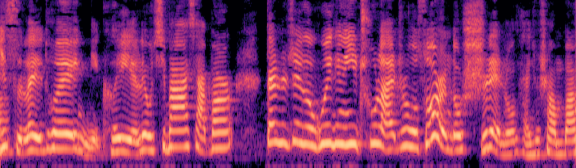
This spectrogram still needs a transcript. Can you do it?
以此类推，你可以六七八下班。但是这个规定一出来之后，所有人都十点钟才去上班，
